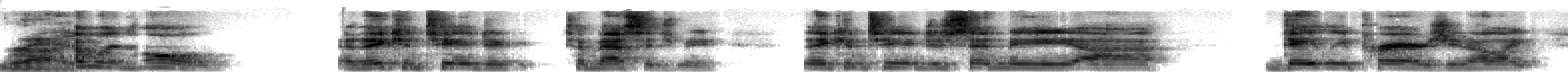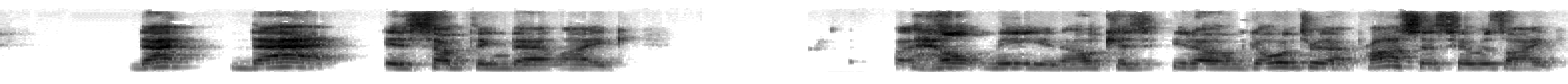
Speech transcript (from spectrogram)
Right. I went home and they continued to, to message me. They continued to send me uh, daily prayers, you know, like that, that is something that like helped me, you know, cause, you know, going through that process, it was like,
